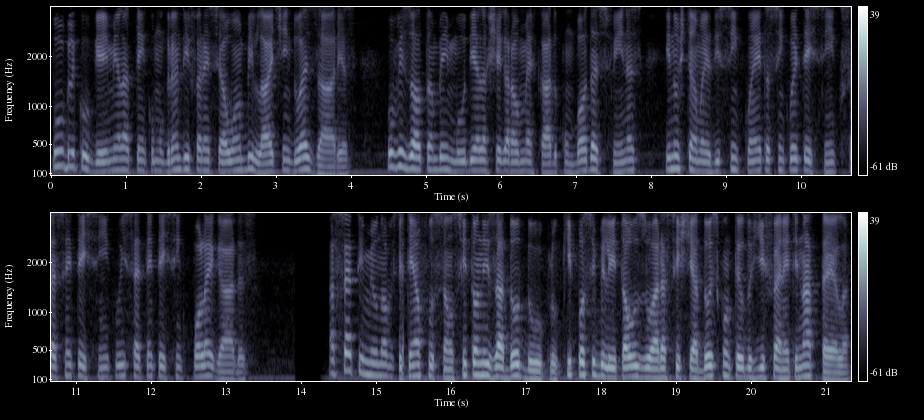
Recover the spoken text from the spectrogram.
público game ela tem como grande diferencial o Ambilight em duas áreas. O visual também muda e ela chegará ao mercado com bordas finas e nos tamanhos de 50, 55, 65 e 75 polegadas. A 7900 tem a função sintonizador duplo, que possibilita ao usuário assistir a dois conteúdos diferentes na tela.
